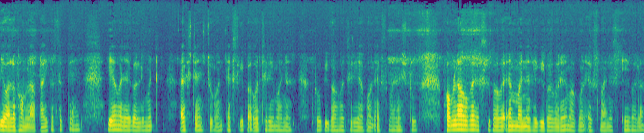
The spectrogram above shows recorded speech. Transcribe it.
ये वाला फॉर्मूला अप्लाई कर सकते हैं। ये हो जाएगा limit x tends to one x की पावर थ्री माइनस टू की power three upon x minus two formula होगा एक्स की पावर एम माइनस ए की power m upon x minus a वाला।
